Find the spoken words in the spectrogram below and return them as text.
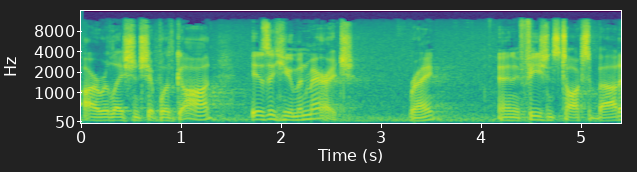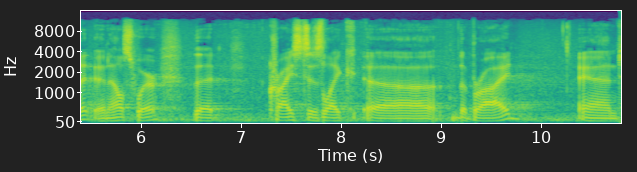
our relationship with God is a human marriage, right? And Ephesians talks about it and elsewhere that Christ is like uh, the bride, and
